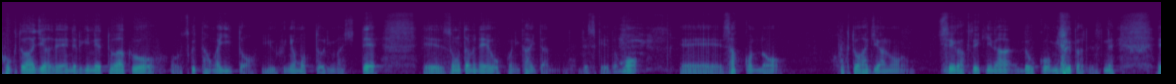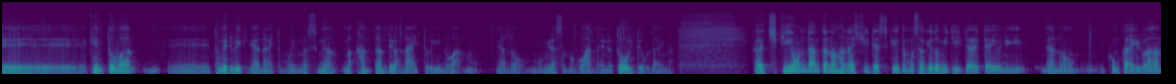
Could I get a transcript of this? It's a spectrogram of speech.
北東アジアでエネルギーネットワークを作った方がいいというふうに思っておりまして、そのための絵をここに描いたんですけれども、えー、昨今の北東アジアの地政学的な動向を見るとですね、えー、検討は、えー、止めるべきではないと思いますが、まあ、簡単ではないというのはあのもう皆様ご案内の通りでございます。から地球温暖化の話ですけれども先ほど見ていただいたようにあの今回は、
